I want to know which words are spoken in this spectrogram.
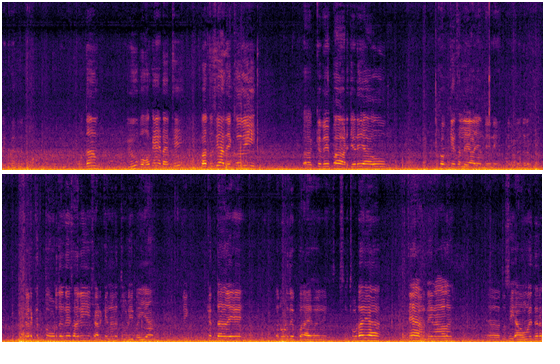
ਦੇਖੋ ਇਧਰ। ਉਦਾਂ ਵਿਊ ਬਹੁਤ ਘੈਂਟ ਆ ਇੱਥੇ। ਪਰ ਤੁਸੀਂ ਆ ਦੇਖੋ ਵੀ ਕਿਵੇਂ ਪਹਾੜ ਜਿਹੜੇ ਆ, ਉਹ ਖੁਰਕੇ ਥੱਲੇ ਆ ਜਾਂਦੇ ਨੇ। ਦੇਖੋ ਇਧਰ। ਸੜਕ ਤੋੜ ਦਿੰਦੇ ਸਾਰੀ, ਸੜਕ ਇਹਨਾਂ ਨੇ ਤੋੜੀ ਪਈ ਆ। ਵੀ ਕਿੱਦਾਂ ਇਹ ਰੋਡ ਦੇ ਉੱਪਰ ਆਏ ਹੋਏ ਨੇ। ਥੋੜਾ ਜਿਹਾ ਧਿਆਨ ਦੇ ਨਾਲ ਤੁਸੀਂ ਆਓ ਇੱਧਰ।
